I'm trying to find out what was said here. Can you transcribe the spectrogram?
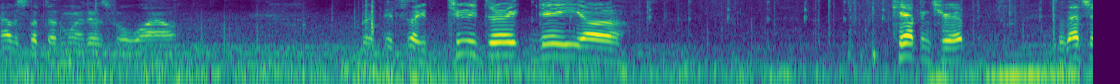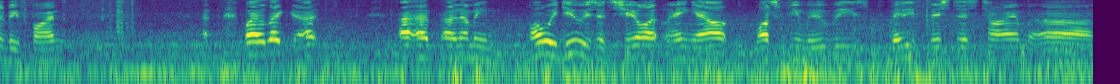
I haven't slept on one of those for a while. But it's like a two day uh, camping trip, so that should be fun. Well, like I, I, I mean, all we do is just chill, hang out, watch a few movies, maybe fish this time. Uh,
